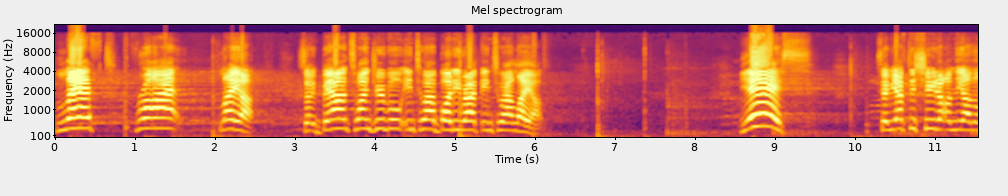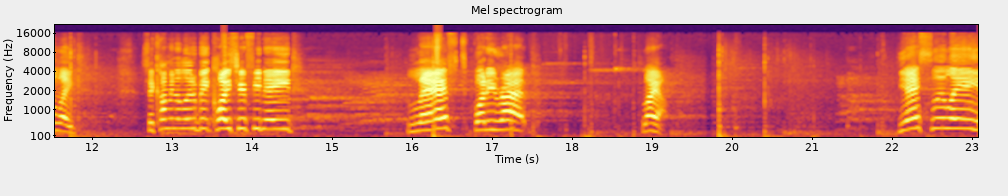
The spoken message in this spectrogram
left, right, layup. So bounce one dribble into our body wrap, into our layup. Yes! So you have to shoot it on the other leg. So come in a little bit closer if you need. Left, body wrap, layup. Yes, Lily,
